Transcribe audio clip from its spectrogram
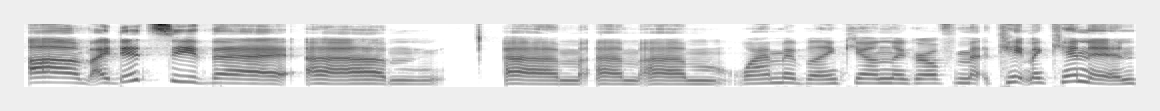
Um, I did see that. Um, um, um, um, why am I blanking on the girl from Kate McKinnon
